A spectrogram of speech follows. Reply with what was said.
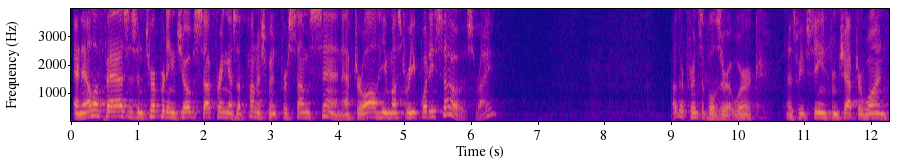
And Eliphaz is interpreting Job's suffering as a punishment for some sin. After all, he must reap what he sows, right? Other principles are at work, as we've seen from chapter 1.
